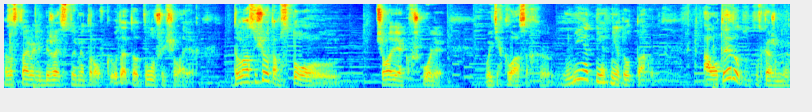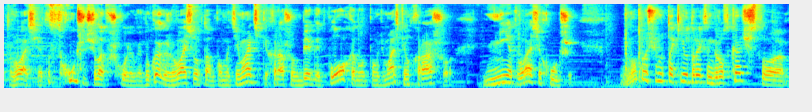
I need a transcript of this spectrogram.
заставили бежать 100-метровку, вот это вот лучший человек. Да у нас еще там 100 человек в школе в этих классах. Нет, нет, нет, вот так вот. А вот этот, скажем, это Вася, это худший человек в школе. Говорит, ну как же, Вася он там по математике хорошо, бегает плохо, но по математике он хорошо. Нет, Вася худший. Ну, вот, в общем, такие вот рейтинги Роскачества.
